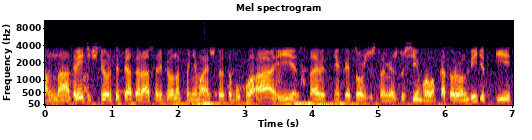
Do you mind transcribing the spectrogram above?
Там, на третий, четвертый, пятый раз ребенок понимает, что это буква А и ставит некое тождество между символом, который он видит, и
